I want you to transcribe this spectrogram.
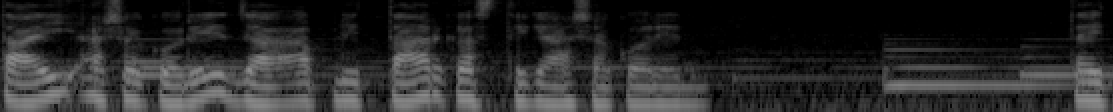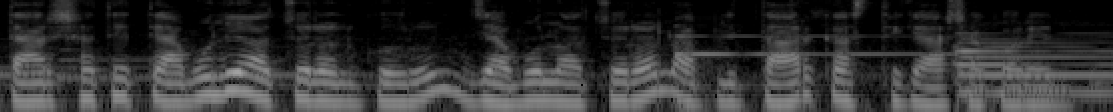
তাই আশা করে যা আপনি তার কাছ থেকে আশা করেন। তাই তার সাথে তেমনই আচরণ করুন যেমন আচরণ আপনি তার কাছ থেকে আশা করেন।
